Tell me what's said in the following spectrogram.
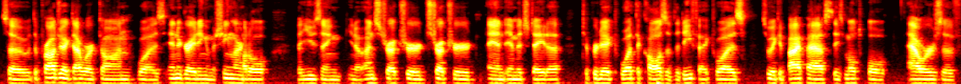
So the project I worked on was integrating a machine learning model using you know unstructured, structured, and image data to predict what the cause of the defect was, so we could bypass these multiple hours of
